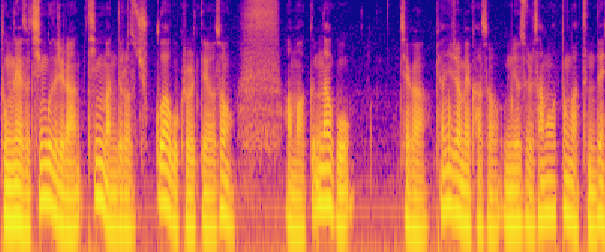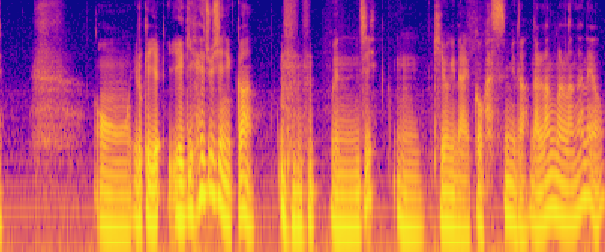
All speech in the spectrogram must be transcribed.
동네에서 친구들이랑 팀 만들어서 축구하고 그럴 때여서 아마 끝나고 제가 편의점에 가서 음료수를 사 먹었던 것 같은데 어, 이렇게 예, 얘기해 주시니까 왠지 음, 기억이 날 것 같습니다. 날랑말랑하네요.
